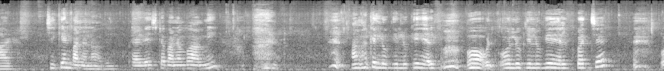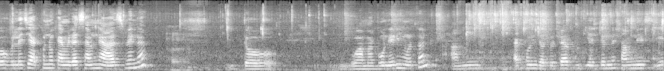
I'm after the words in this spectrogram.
আর চিকেন বানানো হবে। ফ্রায়েড রাইসটা বানাবো আমি আর আমাকে লুকিয়ে লুকিয়ে হেল্প ও ও লুকিয়ে লুকিয়ে হেল্প করছে। ও বলেছে এখনও ক্যামেরার সামনে আসবে না। হ্যাঁ, তো ও আমার বোনেরই মতন। আমি এখন যতটা ভিডিওর জন্য সামনে এসে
